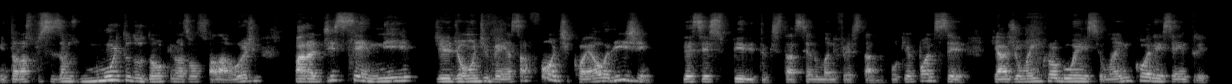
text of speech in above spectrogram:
Então nós precisamos muito do dom que nós vamos falar hoje para discernir de, de onde vem essa fonte, qual é a origem desse espírito que está sendo manifestado. Porque pode ser que haja uma incongruência, uma incoerência entre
